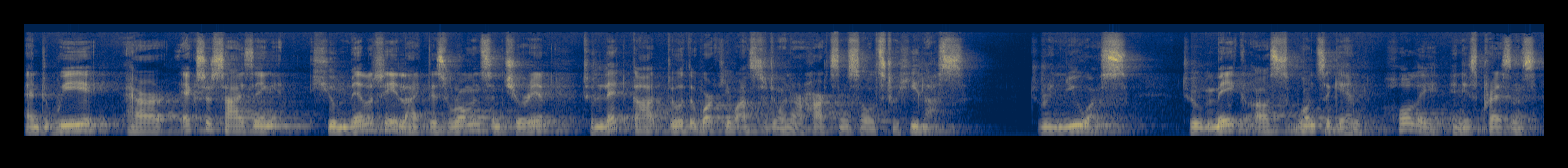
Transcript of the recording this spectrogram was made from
And we are exercising humility like this Roman centurion to let God do the work He wants to do in our hearts and souls to heal us, to renew us, to make us once again holy in His presence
